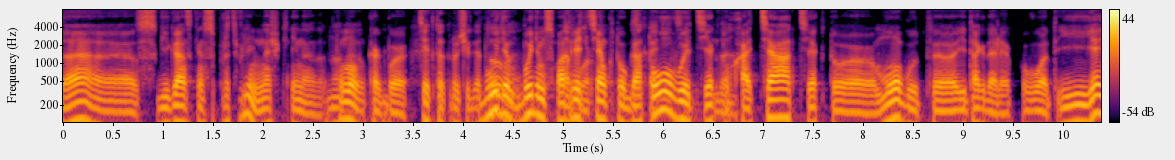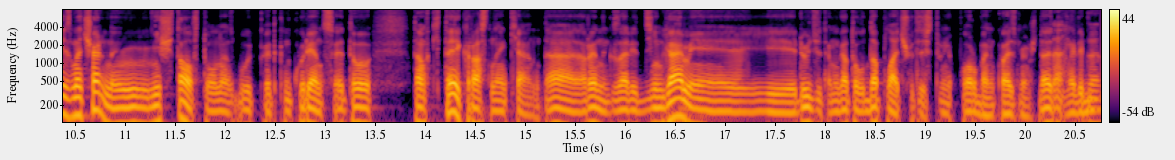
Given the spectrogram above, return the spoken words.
да, с гигантским сопротивлением нафиг не надо. Ну, ну как бы... Те, кто, короче, готовы. Будем, будем смотреть тем, кто заходите. готовы, те, кто да. хотят, те, кто могут э, и так далее. Вот. И я изначально не считал, что у нас будет какая-то конкуренция. Это там в Китае Красный океан, да, рынок зарит деньгами, и люди там готовы доплачивать, если ты у них Powerbank возьмешь, да, да, там, или да.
